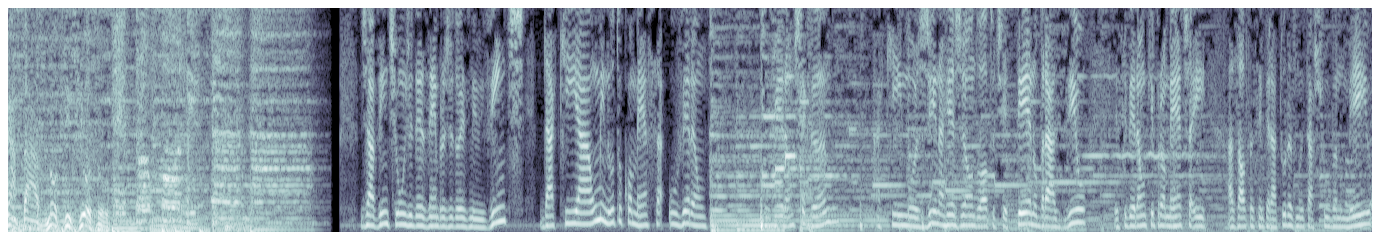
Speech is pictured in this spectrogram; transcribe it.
Radar Noticioso. Dia 21 de dezembro de 2020, daqui a um minuto começa o verão. O verão chegando aqui em Mogi, na região do Alto Tietê, no Brasil. Esse verão que promete aí as altas temperaturas, muita chuva no meio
